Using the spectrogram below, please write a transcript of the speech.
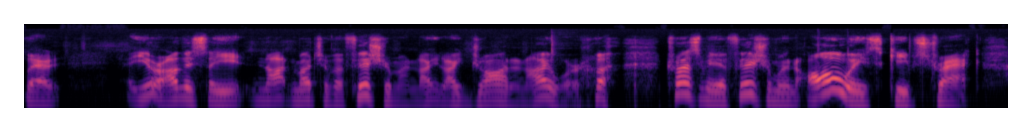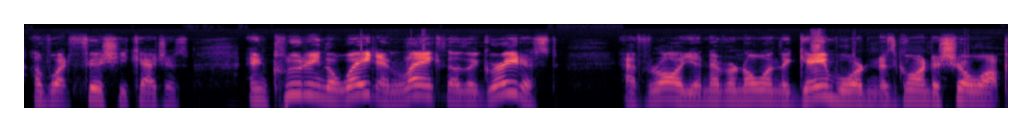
Well, you're obviously not much of a fisherman like, like John and I were. Trust me, a fisherman always keeps track of what fish he catches, including the weight and length of the greatest. After all, you never know when the game warden is going to show up.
